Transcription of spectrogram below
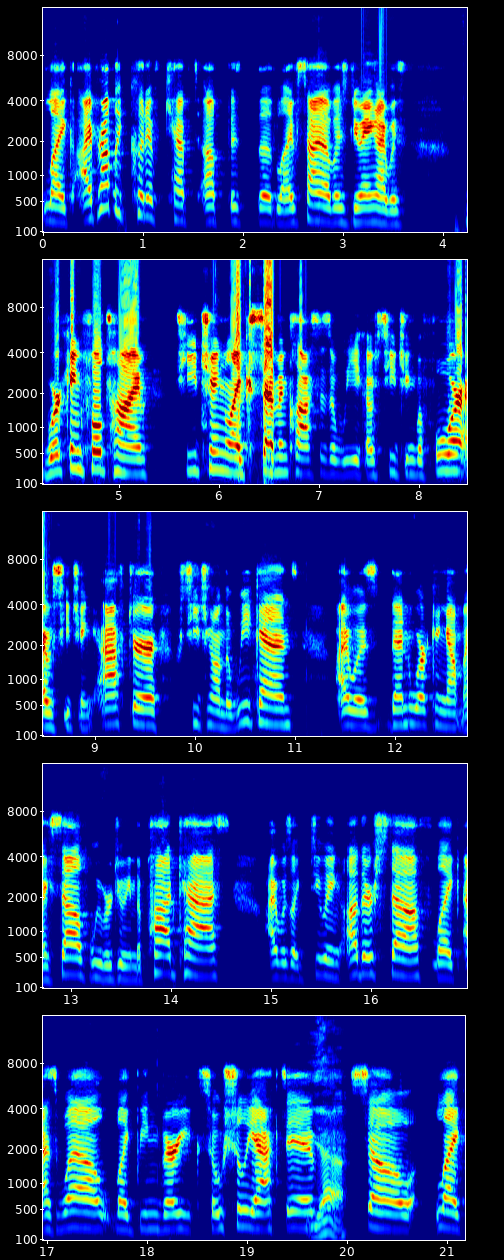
like I probably could have kept up the the lifestyle I was doing. I was working full time, teaching like seven classes a week. I was teaching before. I was teaching after. I was teaching on the weekends. I was then working out myself. We were doing the podcast. I was like doing other stuff like as well, like being very socially active. Yeah. So, like,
